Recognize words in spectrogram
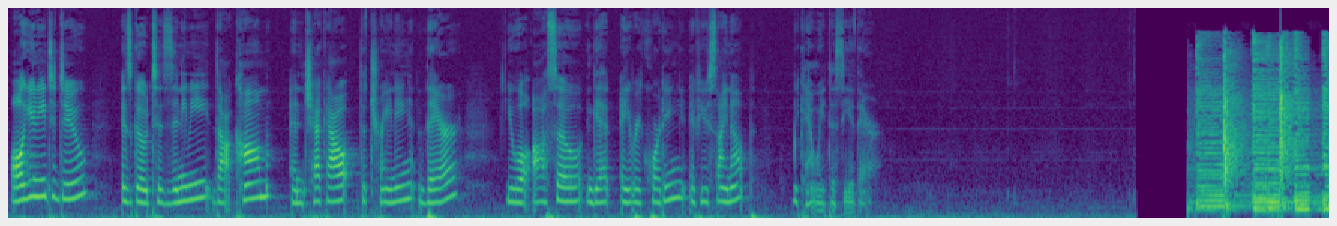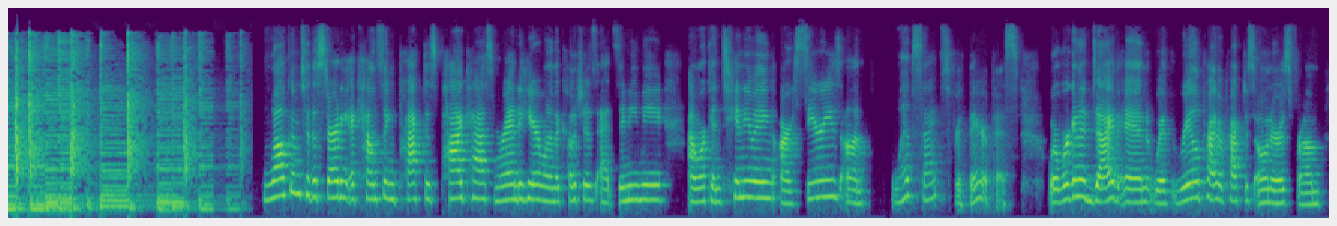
All you need to do is go to zynnyme.com and check out the training there. You will also get a recording if you sign up. We can't wait to see you there. Welcome to the Starting a Counseling Practice podcast. Miranda here, one of the coaches at Zynnyme, and we're continuing our series on websites for therapists, where we're going to dive in with real private practice owners from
